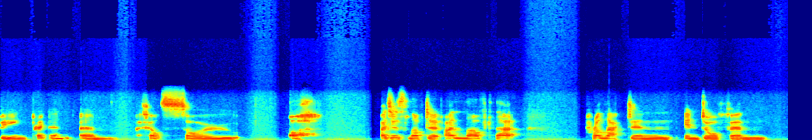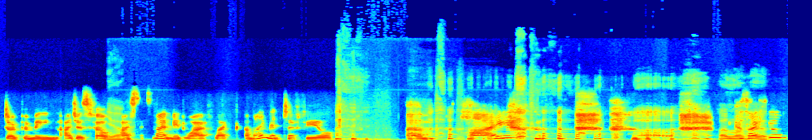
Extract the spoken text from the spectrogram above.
being pregnant. Um, I felt so, oh, I just loved it. I loved that prolactin, endorphin, dopamine. I just felt, Yeah. I said to my midwife, like, am I meant to feel um, high? I love Because it. I feel,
